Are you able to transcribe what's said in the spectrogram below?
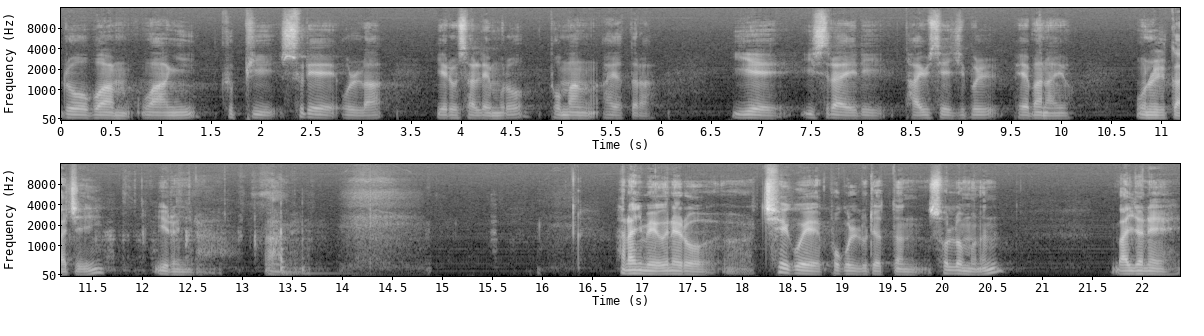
르호보암 왕이 급히 수레에 올라 예루살렘으로 도망하였더라. 이에 이스라엘이 다윗의 집을 배반하여 오늘까지 이르니라. 아멘. 하나님의 은혜로 어, 최고의 복을 누렸던 솔로몬은 말년에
